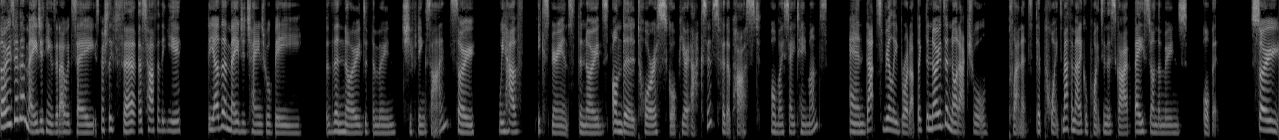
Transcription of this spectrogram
Those are the major things that I would say, especially first half of the year. The other major change will be the nodes of the moon shifting signs. So we have experienced the nodes on the Taurus Scorpio axis for the past almost 18 months. And that's really brought up like the nodes are not actual planets, they're points, mathematical points in the sky based on the moon's orbit. So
